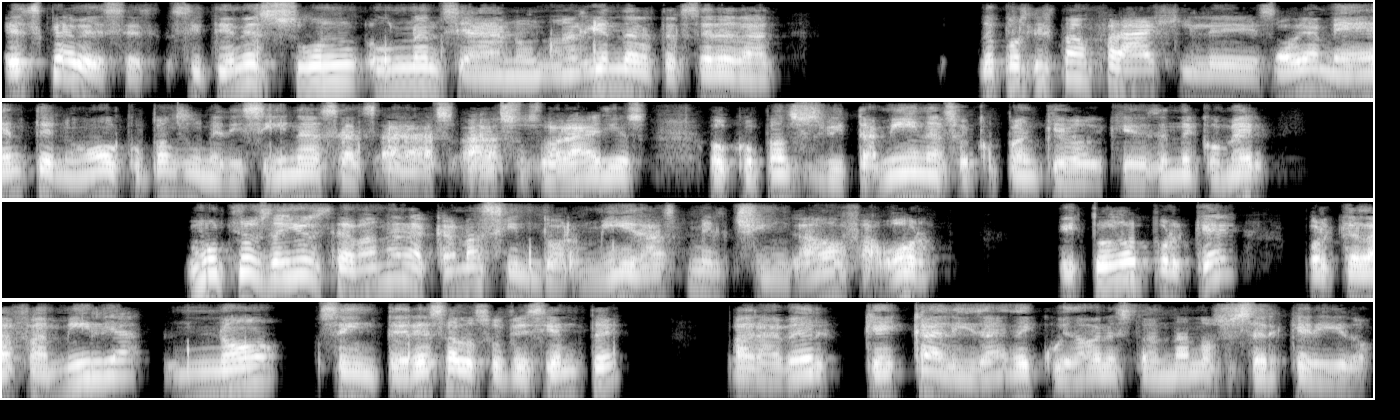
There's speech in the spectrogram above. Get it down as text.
es que a veces, si tienes un, un anciano, alguien de la tercera edad, de por sí están frágiles, obviamente, ¿no? Ocupan sus medicinas a, sus horarios, ocupan sus vitaminas, ocupan que, que deben de comer. Muchos de ellos se van a la cama sin dormir, hazme el chingado favor. ¿Y todo por qué? Porque la familia no se interesa lo suficiente para ver qué calidad de cuidado le están dando a su ser querido.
